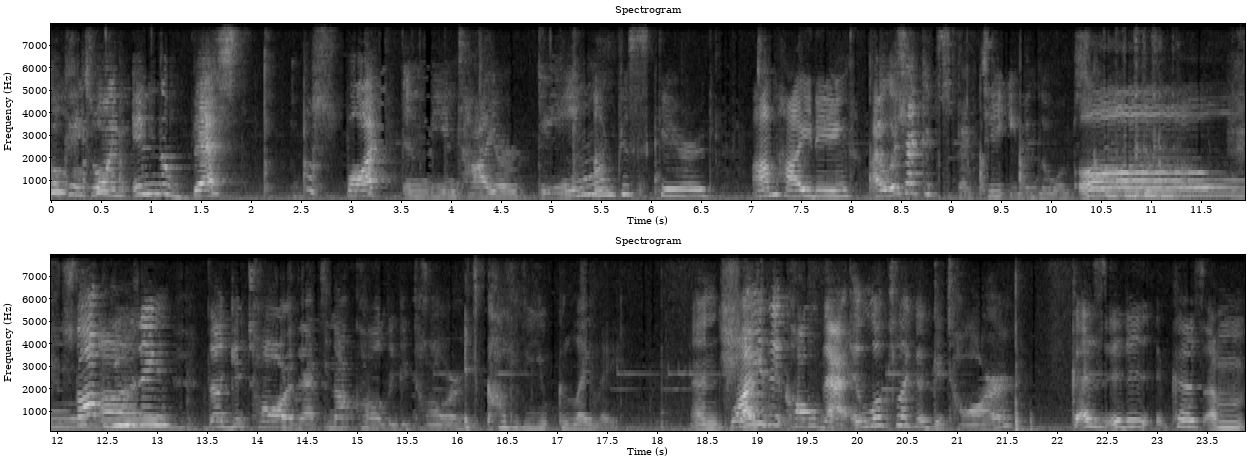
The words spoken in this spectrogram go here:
Okay, so I'm in the best spot in the entire game. I'm just scared. I'm hiding. I wish I could spectate even though I'm so Oh. Stop I- using the guitar. That's not called a guitar. It's called the ukulele. And Why is it called that? It looks like a guitar. Because it is because um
